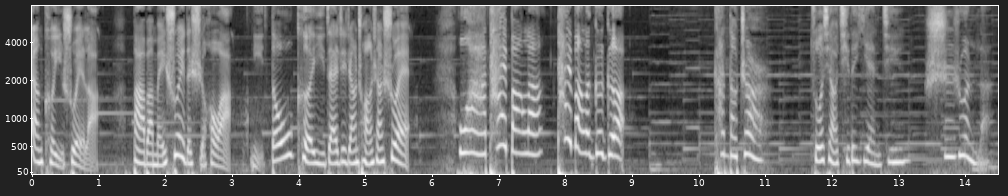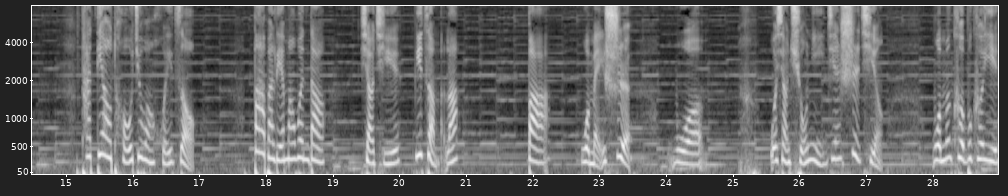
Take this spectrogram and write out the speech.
然可以睡了。爸爸没睡的时候啊，你都可以在这张床上睡。哇，太棒了，太棒了，哥哥！看到这儿，左小琪的眼睛湿润了，他掉头就往回走。爸爸连忙问道：“小琪，你怎么了？”“爸，我没事，我……我想求你一件事情，我们可不可以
